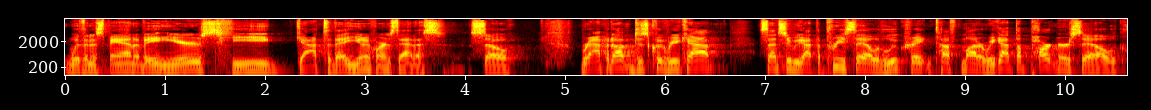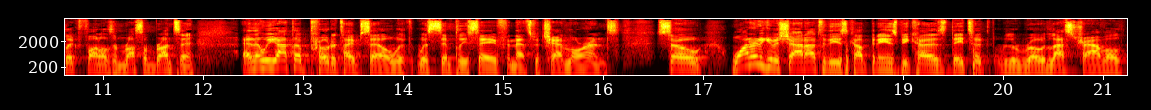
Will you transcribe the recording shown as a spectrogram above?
within a span of eight years he got to that unicorn status. So wrap it up just quick recap Essentially, we got the pre-sale with Loot Crate and Tough Mudder. We got the partner sale with ClickFunnels and Russell Brunson. And then we got the prototype sale with, with SimpliSafe, and that's with Chad Laurans. So wanted to give a shout out to these companies because they took the road less traveled,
